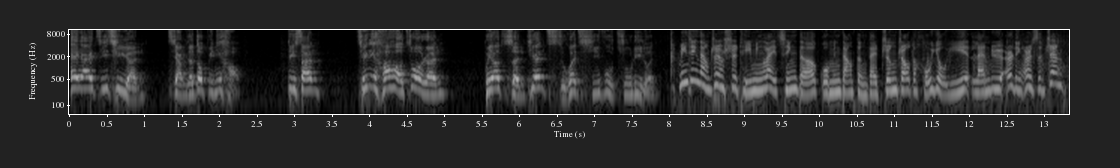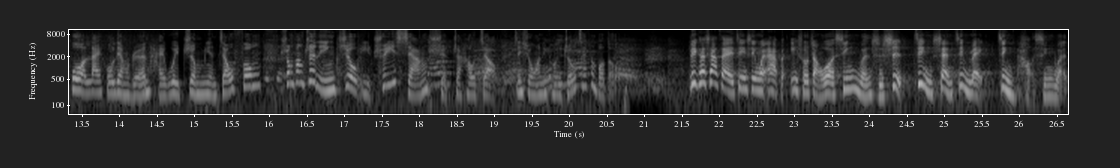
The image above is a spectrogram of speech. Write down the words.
，AI 机器人讲的都比你好。第三，请你好好做人。不要整天只会欺负朱立伦。民进党正式提名赖清德，国民党等待征召的侯友谊，蓝绿二零二四战火，赖侯两人还未正面交锋，双方阵营就已吹响选战号角。金雄王立鹏一周采访报道。立刻下载静新闻 App，一手掌握新闻时事，尽善尽美，尽好新闻。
